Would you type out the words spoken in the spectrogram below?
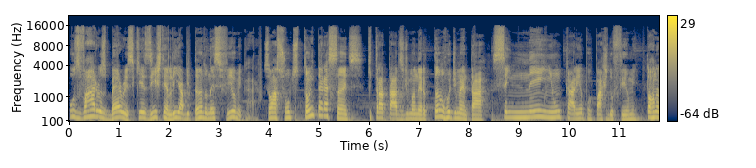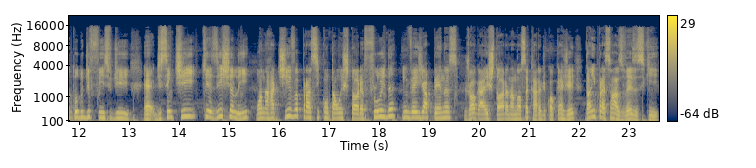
os vários Barrys que existem ali habitando nesse filme, cara. São assuntos tão interessantes que tratados de maneira tão rudimentar, sem nenhum carinho por parte do filme, torna tudo difícil de, é, de sentir que existe ali uma narrativa para se contar uma história fluida, em vez de apenas jogar a história na nossa cara de qualquer jeito. Dá a impressão às vezes que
